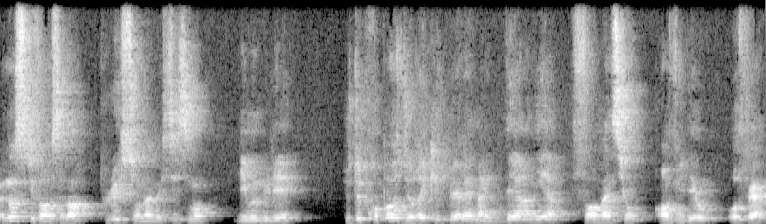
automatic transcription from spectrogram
Maintenant, si tu veux en savoir plus sur l'investissement immobilier, je te propose de récupérer ma dernière formation en vidéo offerte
